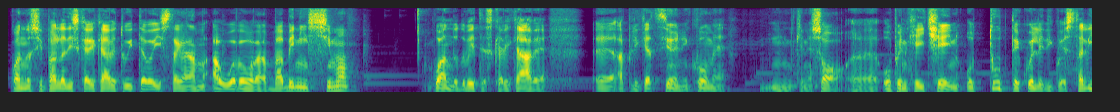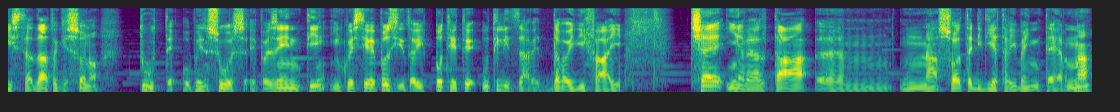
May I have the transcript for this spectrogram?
Quando si parla di scaricare Twitter o Instagram, Aurora va benissimo. Quando dovete scaricare eh, applicazioni come Mm, che ne so, eh, OpenKeychain o tutte quelle di questa lista, dato che sono tutte open source e presenti in questi repository, potete utilizzare Droidify. C'è in realtà um, una sorta di diatriba interna,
